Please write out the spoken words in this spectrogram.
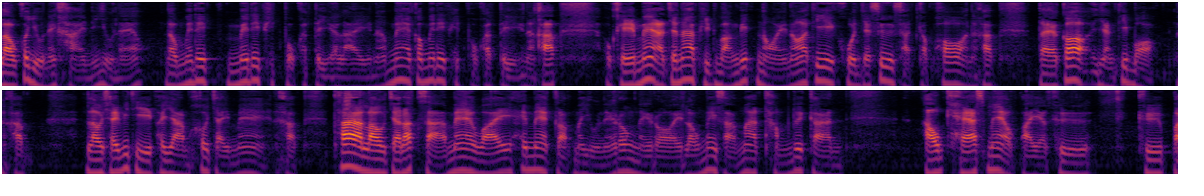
เราก็อยู่ในข่ายนี้อยู่แล้ว เราไม่ได้ไม่ได้ผิดปกติอะไรนะแม่ก็ไม่ได้ผิดปกตินะครับโอเค แม่อาจจะน่าผิดหวังนิดหน่อยเนาะที่ควรจะซื่อสัตย์กับพ่อนะครับ แต่ก็อย่างที่บอกนะครับเราใช้วิธีพยายามเข้าใจแม่นะครับ ถ้าเราจะรักษาแม่ไว้ให้แม่กลับมาอยู่ในร่องในรอย เราไม่สามารถทำด้วยการ เอาแคสแม่ออกไปอะคือ คือไป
